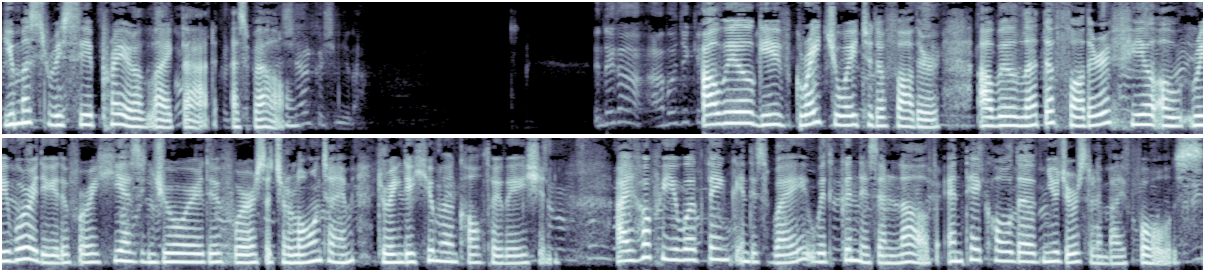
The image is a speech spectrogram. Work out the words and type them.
You must receive prayer like that as well. I will give great joy to the Father. I will let the Father feel rewarded for he has endured for such a long time during the human cultivation. I hope you will think in this way with goodness and love and take hold of New Jerusalem by force.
